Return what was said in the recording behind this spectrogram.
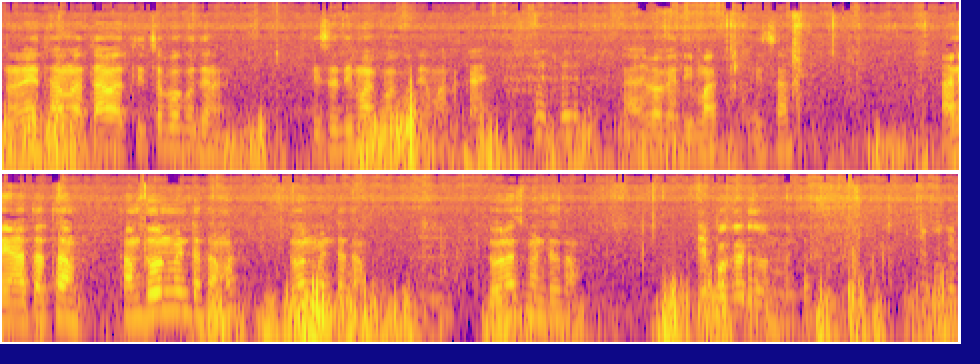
नाही थांब ना थांब तिचं बघू दे ना. तिचं दिमाग बघू दे मला काय. काय बघा दिमाग तिचा. आणि आता थांब थांब दोन मिनिटं थांब हं. दोन मिनिटं थांब. दोनच मिनिटं थांब. हे पकड दोन मिनिटं. हे पकड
